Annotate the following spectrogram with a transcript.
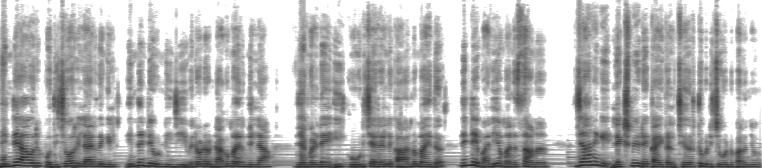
നിന്റെ ആ ഒരു പൊതിച്ചോറില്ലായിരുന്നെങ്കിൽ ഇന്ന് എന്റെ ഉണ്ണി ജീവനോടെ ഉണ്ടാകുമായിരുന്നില്ല. ഞങ്ങളുടെ ഈ കൂടിച്ചേരലിന് കാരണമായത് നിന്റെ വലിയ മനസ്സാണ്. ജാനകി ലക്ഷ്മിയുടെ കൈകൾ ചേർത്ത് പിടിച്ചുകൊണ്ട് പറഞ്ഞു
